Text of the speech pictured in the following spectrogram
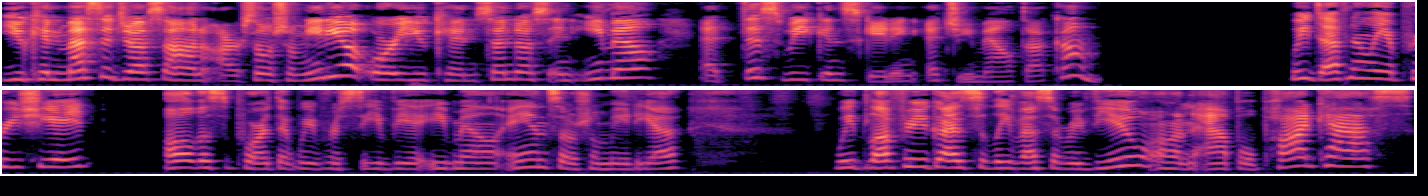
You can message us on our social media or you can send us an email at thisweekinskating at gmail.com. We definitely appreciate all the support that we've received via email and social media. We'd love for you guys to leave us a review on Apple Podcasts.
